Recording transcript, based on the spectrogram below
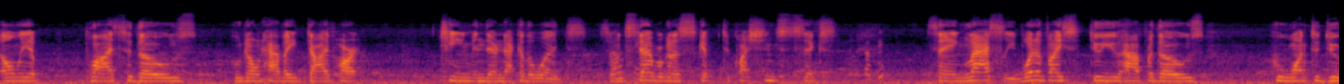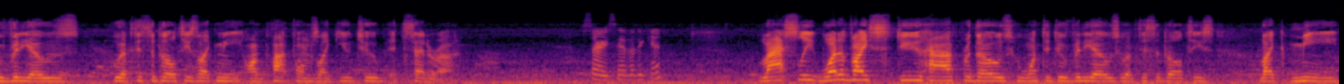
only applies to those who don't have a dive heart team in their neck of the woods. So Okay. instead, we're going to skip to question six, Okay. Saying, lastly, what advice do you have for those who want to do videos who have disabilities like me on platforms like YouTube, etc.? Sorry, say that again? Lastly, what advice do you have for those who want to do videos who have disabilities like me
